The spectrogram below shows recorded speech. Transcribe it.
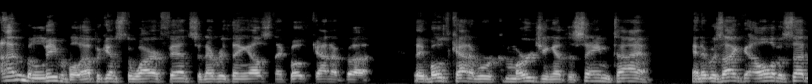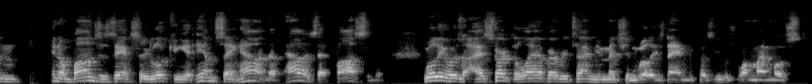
Unbelievable, up against the wire fence and everything else. And they both kind of, uh, they both kind of were merging at the same time, and it was like all of a sudden, you know, Bonds is actually looking at him, saying, "How in the, how is that possible?" Willie was. I start to laugh every time you mention Willie's name because he was one of my most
